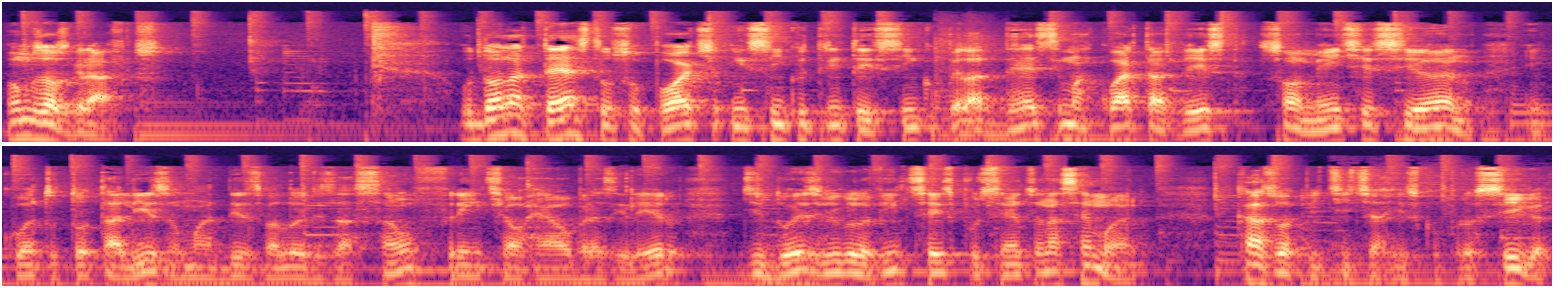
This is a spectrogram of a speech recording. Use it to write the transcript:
Vamos aos gráficos. O dólar testa o suporte em 5,35 pela 14ª vez somente esse ano, enquanto totaliza uma desvalorização frente ao real brasileiro de 2,26% na semana. Caso o apetite a risco prossiga,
